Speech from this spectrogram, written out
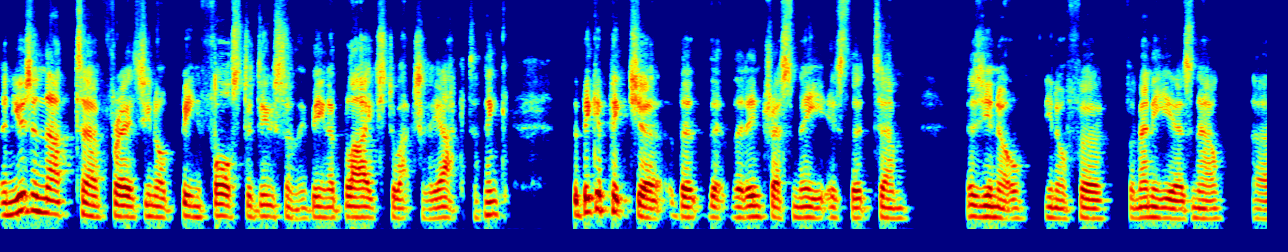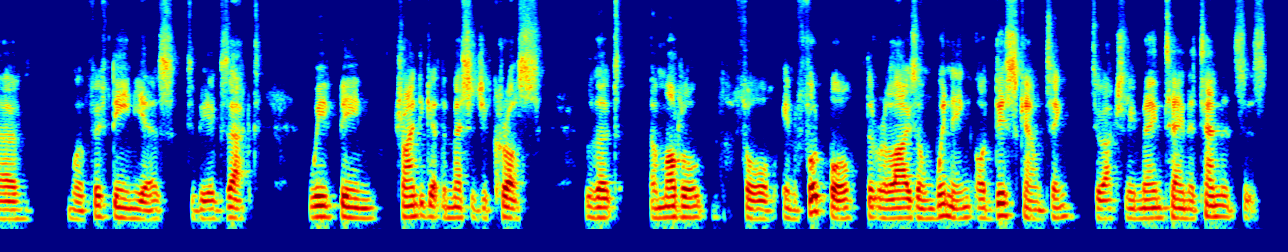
And using that uh, phrase, you know, being forced to do something, being obliged to actually act, I think the bigger picture that that, that interests me is that, um, as you know, you know, for for many years now, uh, well, 15 years to be exact, we've been trying to get the message across that a model for in football that relies on winning or discounting to actually maintain attendances,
